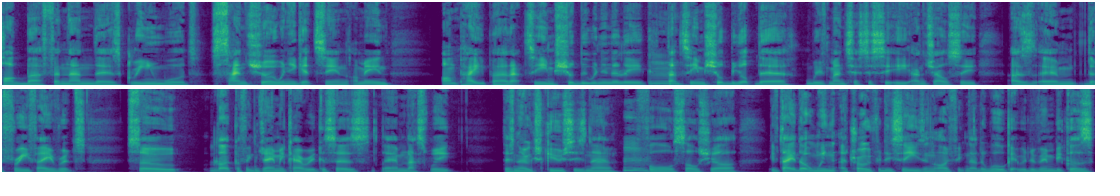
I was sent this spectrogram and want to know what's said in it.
Pogba, Fernandez, Greenwood, Sancho when he gets in. I mean, on paper, that team should be winning the league. Mm. That team should be up there with Manchester City and Chelsea as um, the three favourites. So, like I think Jamie Carragher says um, last week, there's no excuses now Mm. for Solskjaer. If they don't win a trophy this season, I think that they will get rid of him because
